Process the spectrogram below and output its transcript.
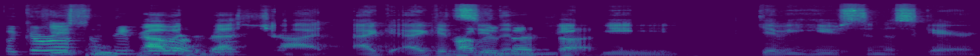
but go rough some people probably up. the best shot. I, I could probably see them maybe giving Houston a scare.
